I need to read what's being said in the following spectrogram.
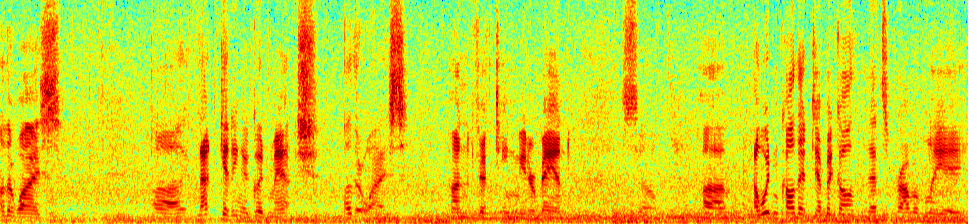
otherwise, uh, not getting a good match otherwise on the 15 meter band. So um, I wouldn't call that typical. That's probably a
